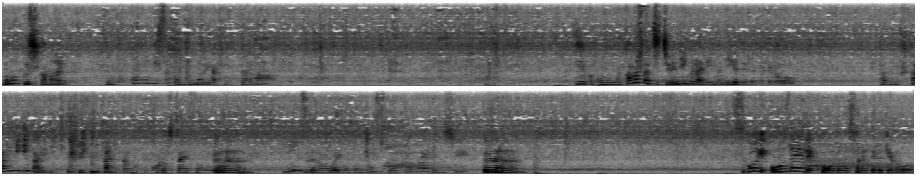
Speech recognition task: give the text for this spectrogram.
文句しかない。でもここにリサとモモリが行ったら。っていうかこの仲間たち10人ぐらいで今逃げてるんだけど多分2人以外生きてる意味ないと思って殺しちゃいそう。うん。人数が多いことにリスクをし。いうん。すごい大勢で行動されてるけど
